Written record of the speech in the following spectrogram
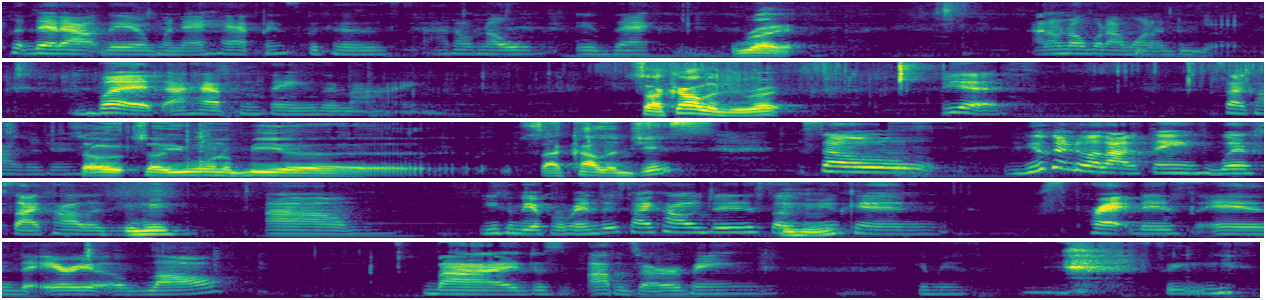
put that out there when that happens because I don't know exactly. Right. I don't know what I want to do yet, but I have some things in mind. Psychology, right? Yes, psychology. So so you want to be a psychologist? So you can do a lot of things with psychology. Mm-hmm. Um, you can be a forensic psychologist, so Mm-hmm. you can practice in the area of law by just observing. Give me a see,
